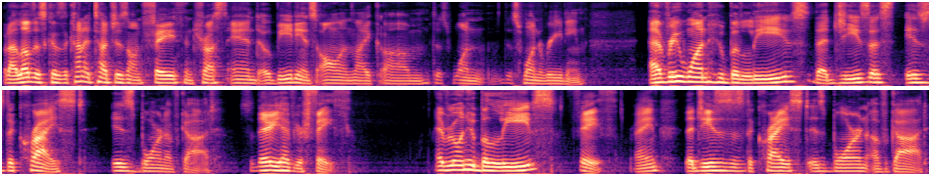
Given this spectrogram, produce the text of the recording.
but I love this because it kind of touches on faith and trust and obedience all in like um, this one this one reading. Everyone who believes that Jesus is the Christ is born of God. So there you have your faith. Everyone who believes, faith, right? That Jesus is the Christ is born of God.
